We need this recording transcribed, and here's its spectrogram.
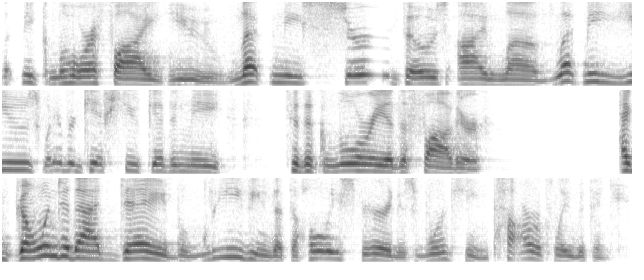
Let me glorify you. Let me serve those I love. Let me use whatever gifts you've given me to the glory of the Father. I go into that day believing that the Holy Spirit is working powerfully within you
